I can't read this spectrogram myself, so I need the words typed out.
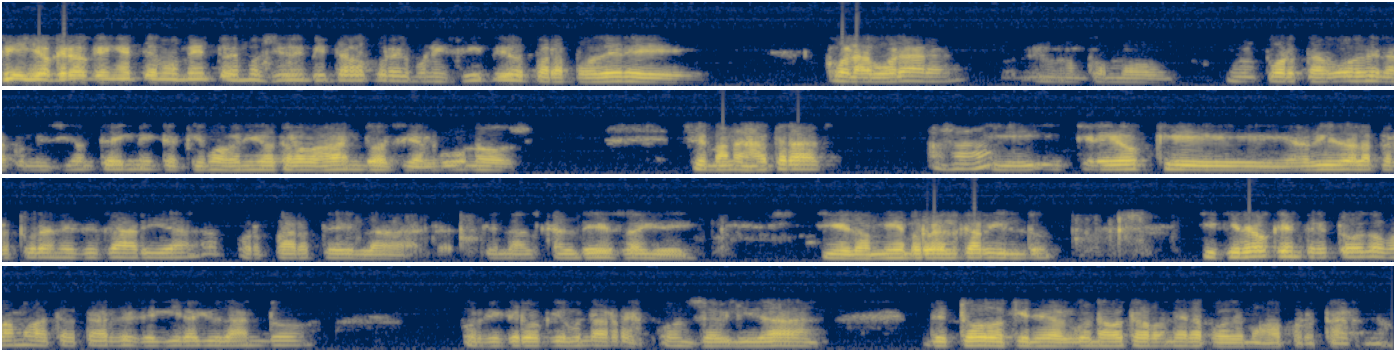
Sí, yo creo que en este momento hemos sido invitados por el municipio para poder eh, colaborar como un portavoz de la comisión técnica que hemos venido trabajando hace algunas semanas atrás Ajá. y creo que ha habido la apertura necesaria por parte de la, de la alcaldesa y de, y los miembros del cabildo y creo que entre todos vamos a tratar de seguir ayudando porque creo que es una responsabilidad de todos quienes de alguna u otra manera podemos aportar, ¿no?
